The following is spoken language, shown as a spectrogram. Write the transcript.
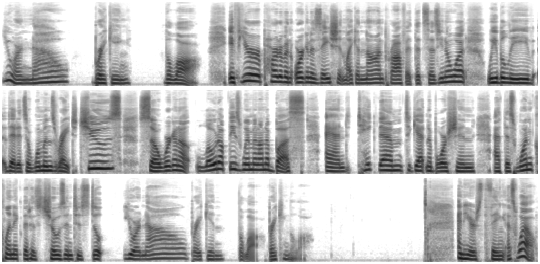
you are now breaking the law. If you're part of an organization like a nonprofit that says, you know what, we believe that it's a woman's right to choose, so we're going to load up these women on a bus and take them to get an abortion at this one clinic that has chosen to still, you are now breaking the law, breaking the law. And here's the thing as well.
